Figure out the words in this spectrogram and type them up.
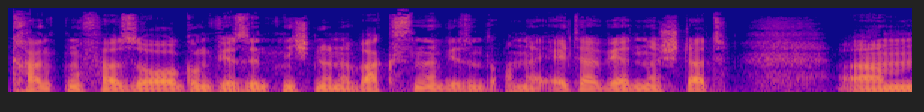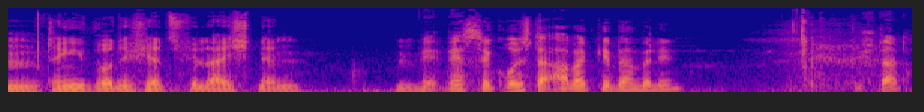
Krankenversorgung. Wir sind nicht nur eine wachsende, wir sind auch eine älter werdende Stadt. Ähm, die würde ich jetzt vielleicht nennen. Wer wer ist der größte Arbeitgeber in Berlin? Die Stadt?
